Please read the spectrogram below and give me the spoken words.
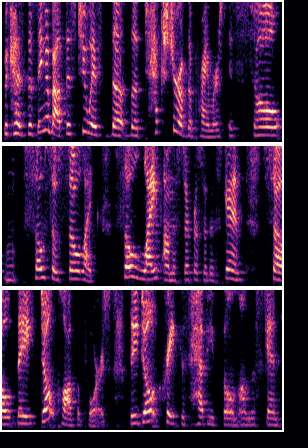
Because the thing about this too is the the texture of the primers is so so so so like so light on the surface of the skin. So they don't clog the pores. They don't create this heavy film on the skin.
